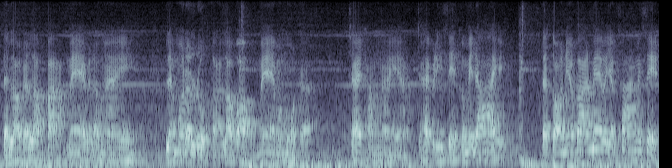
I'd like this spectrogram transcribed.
แต่เราได้รับปากแม่ไปแล้วไง แล้วมรดกอะเราก็เอาของแม่มาหมดอะจะให้ทำไงอะจะให้ปฏิเสธก็ไม่ได้ แต่ตอนนี้บ้านแม่ก็ยังสร้างไม่เสร็จ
